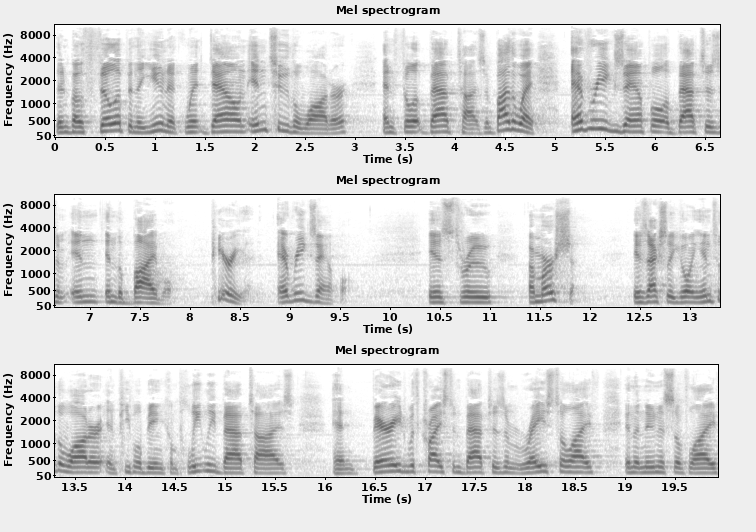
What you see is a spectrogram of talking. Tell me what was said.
Then both Philip and the eunuch went down into the water, and Philip baptized. And by the way, every example of baptism in, in the Bible, period, every example, is through immersion is actually going into the water and people being completely baptized and buried with Christ in baptism, raised to life in the newness of life.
